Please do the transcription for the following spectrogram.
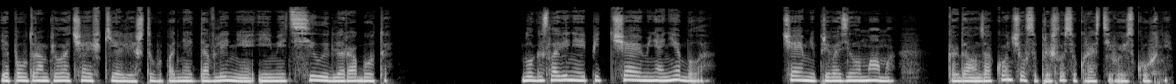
я по утрам пила чай в келье, чтобы поднять давление и иметь силы для работы. Благословения пить чай у меня не было. Чай мне привозила мама. Когда он закончился, пришлось украсть его из кухни.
